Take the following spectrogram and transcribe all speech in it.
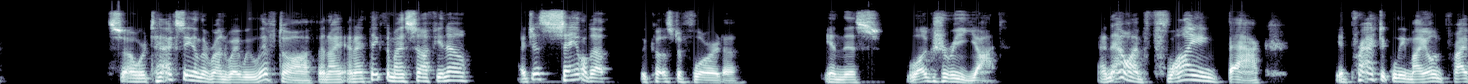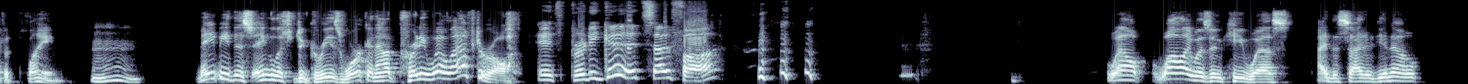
So we're taxiing on the runway. We lift off, and I and I think to myself, you know, I just sailed up the coast of Florida in this luxury yacht, and now I'm flying back in practically my own private plane. Mm. Maybe this English degree is working out pretty well after all. It's pretty good so far. Well, while I was in Key West, I decided, you know,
